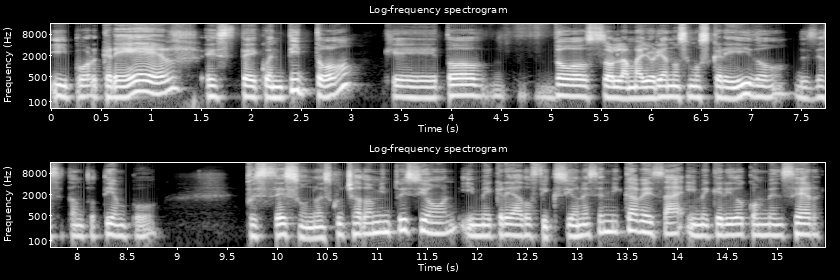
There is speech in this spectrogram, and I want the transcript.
Y por creer este cuentito que todos o la mayoría nos hemos creído desde hace tanto tiempo, pues eso, no he escuchado a mi intuición y me he creado ficciones en mi cabeza y me he querido convencer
